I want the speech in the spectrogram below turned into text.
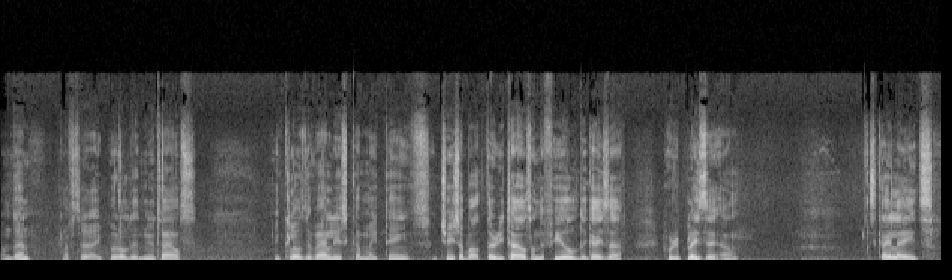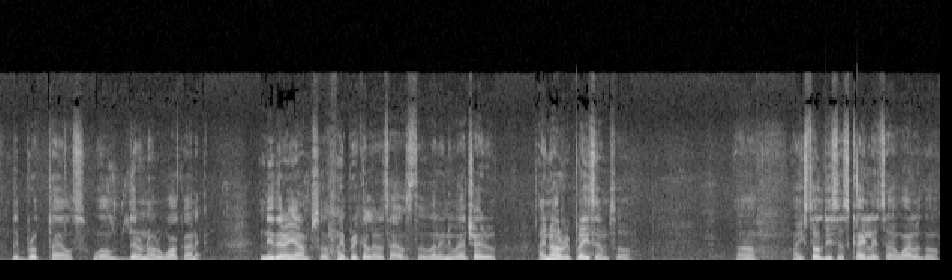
I'm done after I put all the new tiles and close the valleys, cut my things, changed about 30 tiles on the field. The guys uh, who replaced the um, skylights, they broke tiles. Well, they don't know how to walk on it. Neither I am, so I break a lot of tiles too. But anyway, I try to, I know how to replace them, so uh, I installed these skylights a while ago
